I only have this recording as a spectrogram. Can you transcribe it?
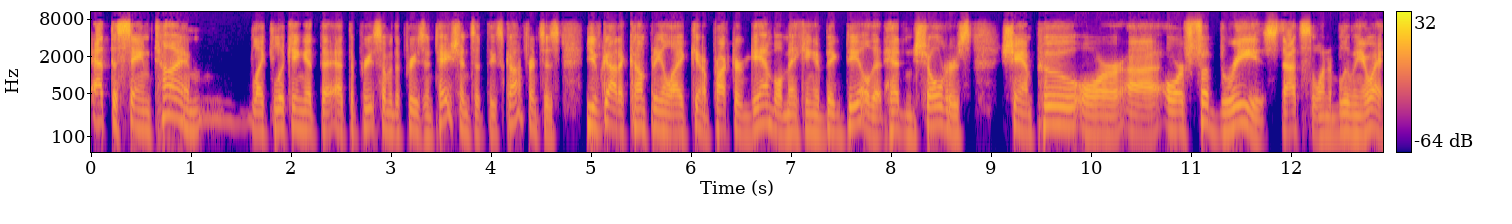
at the same time like looking at the at the pre, some of the presentations at these conferences you've got a company like you know procter gamble making a big deal that head and shoulders shampoo or uh, or febreze that's the one that blew me away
